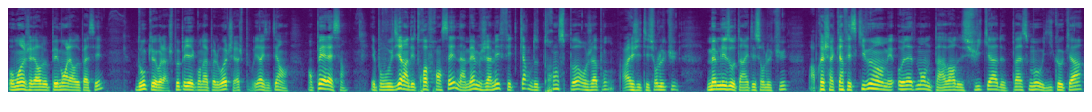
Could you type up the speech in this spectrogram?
au moins, j'ai l'air le paiement a l'air de passer. Donc euh, voilà, je peux payer avec mon Apple Watch et là, je peux vous dire, ils étaient en, PLS. Hein. Et pour vous dire, un des trois Français n'a même jamais fait de carte de transport au Japon. Ah, j'étais sur le cul. Même les autres hein, étaient sur le cul. après, chacun fait ce qu'il veut, hein, mais honnêtement, ne pas avoir de Suica, de Pasmo ou d'Icoca,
